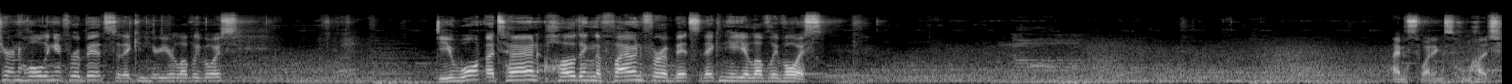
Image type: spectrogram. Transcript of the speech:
turn holding it for a bit so they can hear your lovely voice? Do you want a turn holding the phone for a bit so they can hear your lovely voice? I'm sweating so much.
